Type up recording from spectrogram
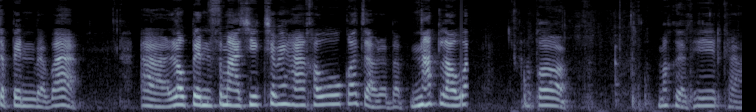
จะเป็นแบบว่าเราเป็นสมาชิกใช่ไหมคะเขาก็จะแบบนัดเราว่าแล้วก็มะเขือเทศค่ะ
